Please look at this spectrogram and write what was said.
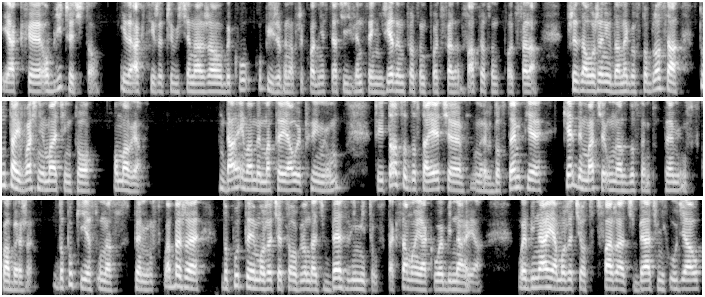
jak e, obliczyć to, ile akcji rzeczywiście należałoby kupić, żeby na przykład nie stracić więcej niż 1% portfela, 2% portfela przy założeniu danego stop lossa. Tutaj właśnie Marcin to omawia. Dalej mamy materiały premium, czyli to, co dostajecie w dostępie, kiedy macie u nas dostęp premium w Squaberze. Dopóki jest u nas premium w Squaberze, dopóty możecie to oglądać bez limitów, tak samo jak webinaria. Webinaria możecie odtwarzać, brać w nich udział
